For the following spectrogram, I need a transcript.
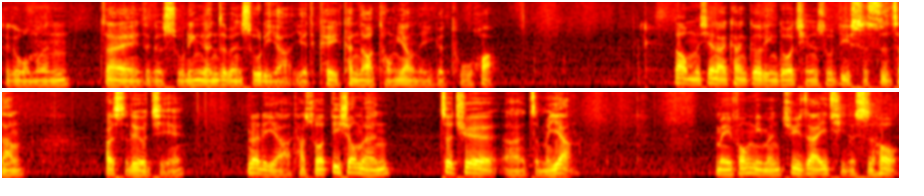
这个我们在这个《属灵人》这本书里啊，也可以看到同样的一个图画。那我们先来看《哥林多前书》第十四章二十六节，那里啊，他说：“弟兄们，这却呃怎么样？每逢你们聚在一起的时候，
